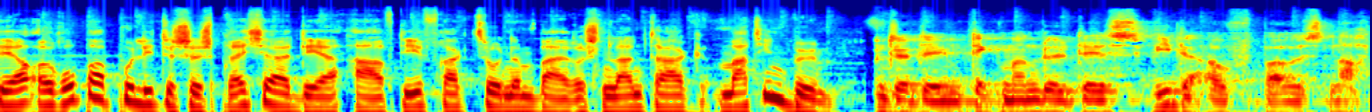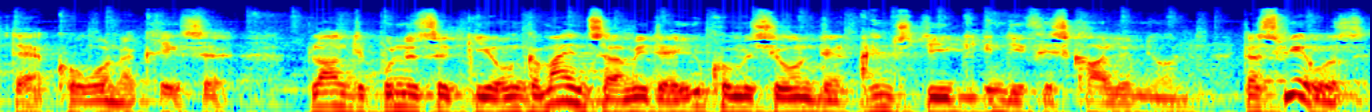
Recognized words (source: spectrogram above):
Der europapolitische Sprecher der AfD-Fraktion im Bayerischen Landtag, Martin Böhm. Unter dem Deckmantel des Wiederaufbaus nach der Corona-Krise plant die Bundesregierung gemeinsam mit der EU-Kommission den Einstieg in die Fiskalunion. Das Virus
